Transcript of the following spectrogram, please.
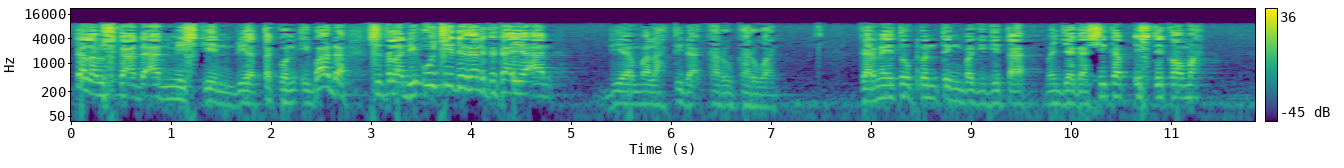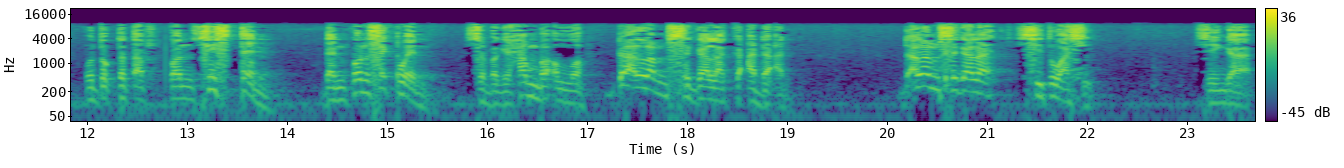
Dalam keadaan miskin, dia tekun ibadah. Setelah diuji dengan kekayaan, dia malah tidak karu-karuan. Karena itu penting bagi kita menjaga sikap istiqomah untuk tetap konsisten dan konsekuen sebagai hamba Allah dalam segala keadaan. Dalam segala situasi. Sehingga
